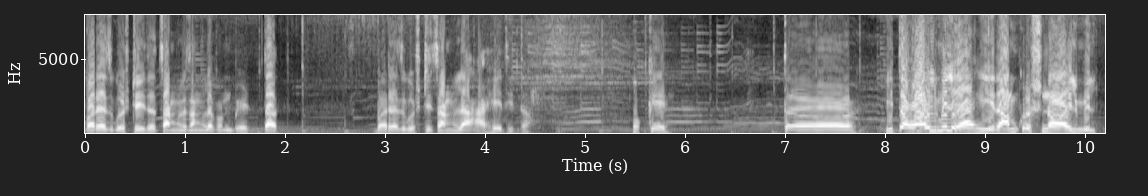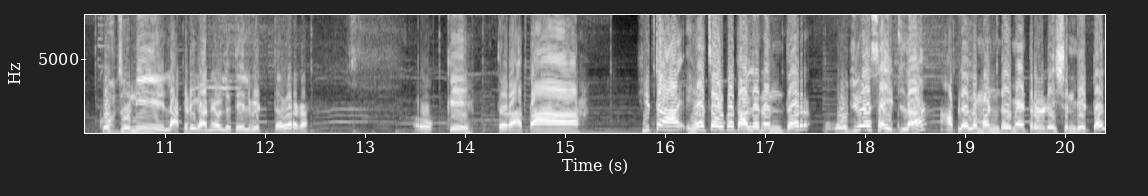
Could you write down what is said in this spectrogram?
बऱ्याच गोष्टी इथं चांगल्या चांगल्या पण भेटतात. बऱ्याच गोष्टी चांगल्या आहेत इथं. ओके तर इथं ऑइल मिल आहे ही. रामकृष्ण ऑइल मिल खूप जुनी लाकडी घाण्यावलं तेल भेटतं बरं का. ओके तर आता इथं ह्या चौकात आल्यानंतर उजव्या साईडला आपल्याला मंडई मेट्रो स्टेशन भेटेल.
